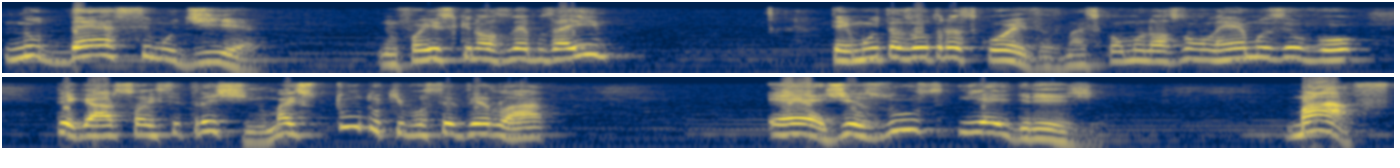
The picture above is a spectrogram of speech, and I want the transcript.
no décimo dia. Não foi isso que nós lemos aí? Tem muitas outras coisas, mas como nós não lemos, eu vou pegar só esse trechinho. Mas tudo que você vê lá é Jesus e a igreja. Mas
